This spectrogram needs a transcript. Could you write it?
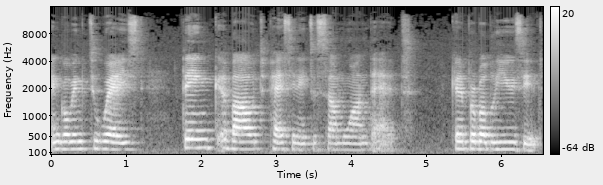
and going to waste, think about passing it to someone that can probably use it.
